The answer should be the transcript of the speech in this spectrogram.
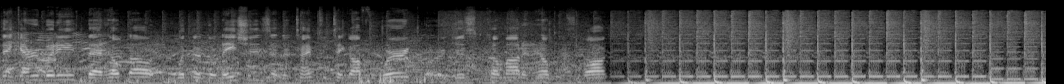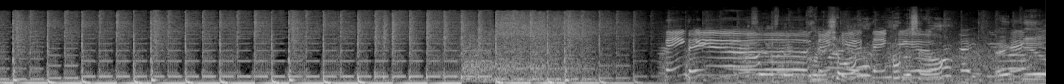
thank everybody that helped out with their donations and their time to take off from work or just come out and help us walk. Thank, you. Thank you. Thank you. Thank you.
